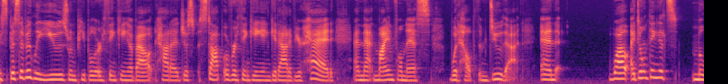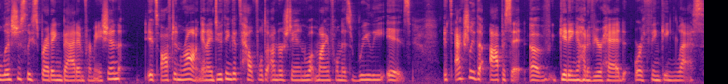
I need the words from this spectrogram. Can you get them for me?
specifically used when people are thinking about how to just stop overthinking and get out of your head, and that mindfulness would help them do that. And while I don't think it's maliciously spreading bad information, it's often wrong. And I do think it's helpful to understand what mindfulness really is. It's actually the opposite of getting out of your head or thinking less.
